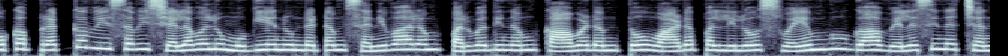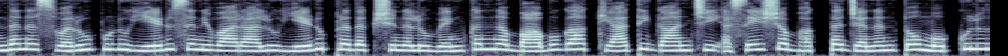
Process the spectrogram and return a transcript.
ఒక ప్రక్క వేసవి సెలవులు ముగియనుండటం శనివారం పర్వదినం కావడంతో వాడపల్లిలో స్వయంభూగా వెలసిన చందన స్వరూపుడు ఏడు శనివారాలు ఏడు ప్రదక్షిణలు వెంకన్న బాబుగా ఖ్యాతిగాంచి అశేష భక్త జనంతో మొక్కులు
